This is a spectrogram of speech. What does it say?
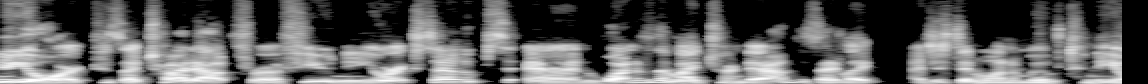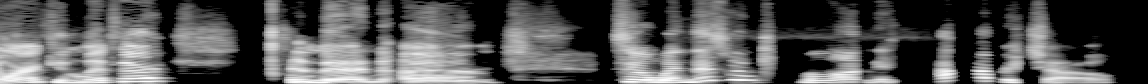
New York because I tried out for a few New York soaps. And one of them I turned down because I like, I just didn't want to move to New York and live there. And then, um, so when this one came along, this half hour show,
